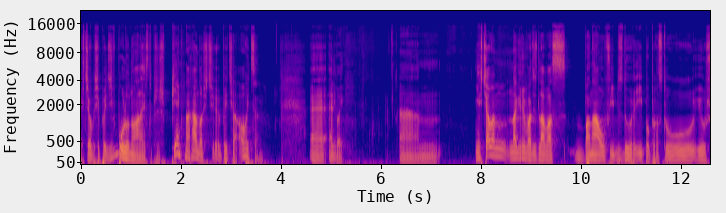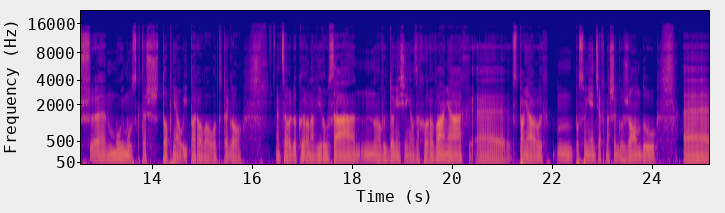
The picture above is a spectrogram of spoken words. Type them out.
chciałby się powiedzieć w bólu, no ale jest to przecież piękna radość bycia ojcem. Anyway. Um, nie chciałem nagrywać dla Was banałów i bzdur i po prostu już mój mózg też topniał i parował od tego całego koronawirusa, nowych doniesień o zachorowaniach, e, wspaniałych posunięciach naszego rządu, e,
